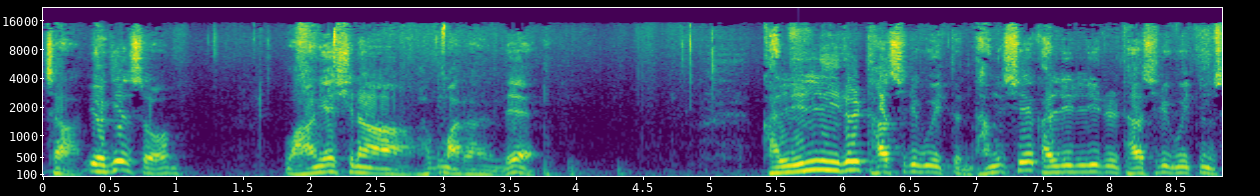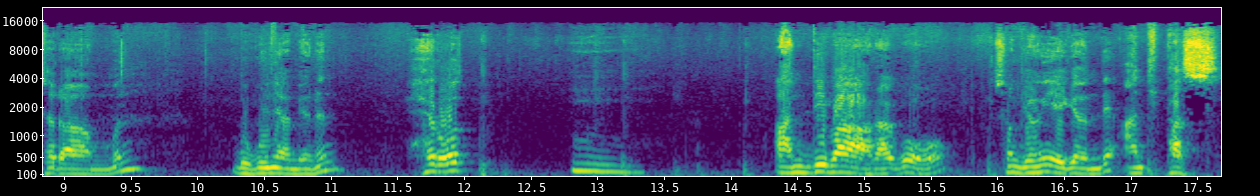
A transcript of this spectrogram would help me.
자, 여기에서 왕의 신하하고 말하는데 갈릴리를 다스리고 있던 당시에 갈릴리를 다스리고 있던 사람은 누구냐면은 헤롯 안디바라고 성경이 얘기하는데 안티파스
